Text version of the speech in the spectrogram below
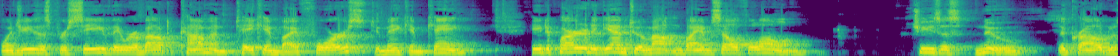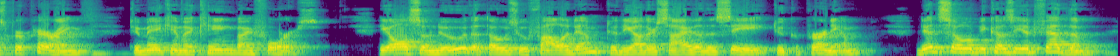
when Jesus perceived they were about to come and take him by force to make him king, he departed again to a mountain by himself alone. Jesus knew the crowd was preparing to make him a king by force. He also knew that those who followed him to the other side of the sea, to Capernaum, did so because he had fed them.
